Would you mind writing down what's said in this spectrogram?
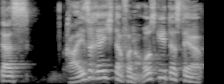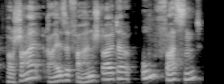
das Reiserecht davon ausgeht, dass der Pauschalreiseveranstalter umfassend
